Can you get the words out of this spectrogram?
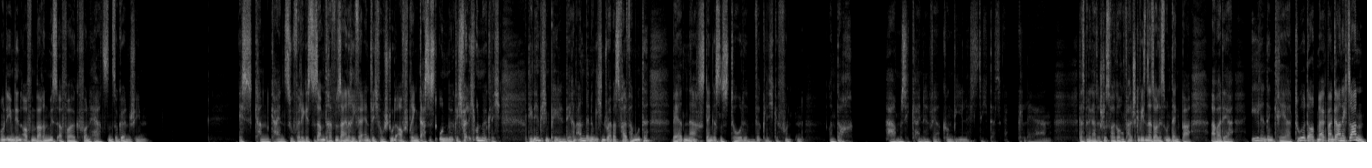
und ihm den offenbaren Misserfolg von Herzen zu gönnen schienen. Es kann kein zufälliges Zusammentreffen sein, rief er endlich vom Stuhl aufspringend. Das ist unmöglich, völlig unmöglich. Die nämlichen Pillen, deren Anwendung ich in Drabbers Fall vermute, werden nach Stangersons Tode wirklich gefunden. Und doch haben sie keine Wirkung. Wie lässt sich das erklären? Dass meine ganze Schlussfolgerung falsch gewesen sein soll, ist undenkbar. Aber der elenden Kreatur dort merkt man gar nichts an.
